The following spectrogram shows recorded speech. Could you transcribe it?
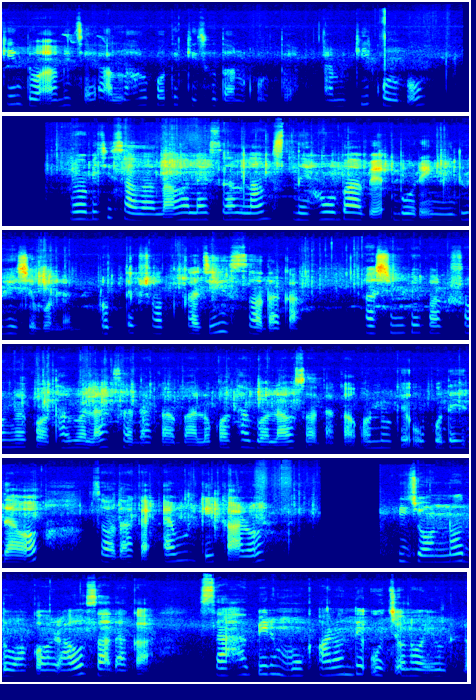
কিন্তু আমি চাই আল্লাহর পথে কিছু দান করতে। আমি কি করব? নবীজি সাল্লাল্লাহু আলাইহি সাল্লাম স্নেহভাবে ভরে মৃদু হেসে বললেন, প্রত্যেক সৎ কাজই সাদাকা। হাসিমুখে কারোর সঙ্গে কথা বলা সাদাকা, ভালো কথা বলাও সদাকা, অন্যকে উপদেশ দেওয়াও সদাকা, এমনকি কারোর জন্য দোয়া করাও সাদাকা। সাহাবীর মুখ আনন্দে উজ্জ্বল হয়ে উঠল।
